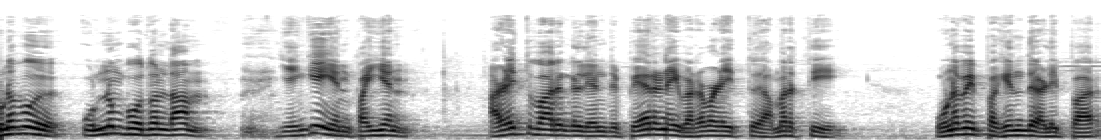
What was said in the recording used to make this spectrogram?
உணவு உண்ணும் போதெல்லாம் எங்கே என் பையன் அழைத்து வாருங்கள் என்று பேரனை வரவழைத்து அமர்த்தி உணவை பகிர்ந்து அளிப்பார்.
